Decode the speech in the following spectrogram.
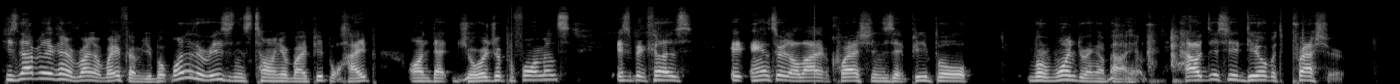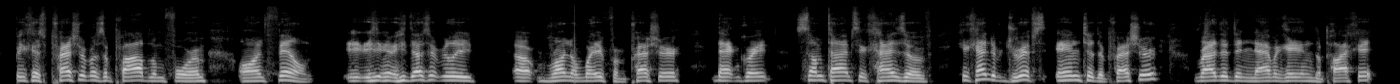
He's not really going to run away from you. But one of the reasons, Tony, why people hype on that Georgia performance is because it answered a lot of questions that people were wondering about him. How does he deal with pressure? Because pressure was a problem for him on film. It- you know, he doesn't really uh, run away from pressure that great. Sometimes he kind of he kind of drifts into the pressure rather than navigating the pocket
